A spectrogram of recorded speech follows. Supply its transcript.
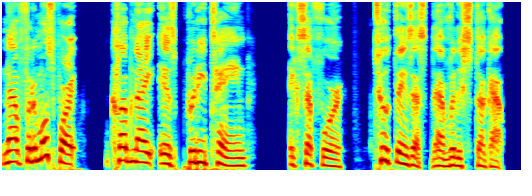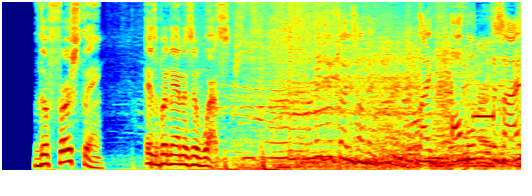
Now, for the most part, Club Night is pretty tame, except for two things that's, that really stuck out. The first thing is Bananas and Wes. Let me just tell you something. Like, all aside,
